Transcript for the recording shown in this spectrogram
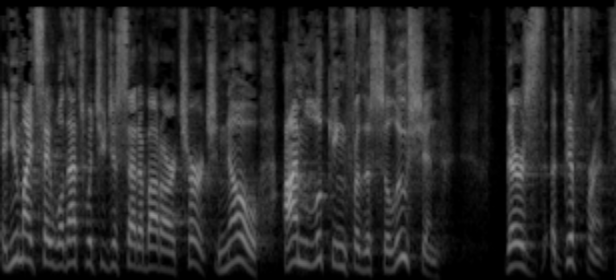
And you might say, well, that's what you just said about our church. No, I'm looking for the solution. There's a difference.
